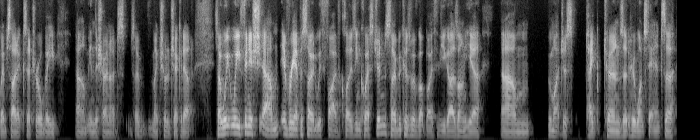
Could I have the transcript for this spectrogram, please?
website, etc., will be um, in the show notes. So make sure to check it out. So we, we finish um, every episode with five closing questions. So because we've got both of you guys on here, um, we might just take turns at who wants to answer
